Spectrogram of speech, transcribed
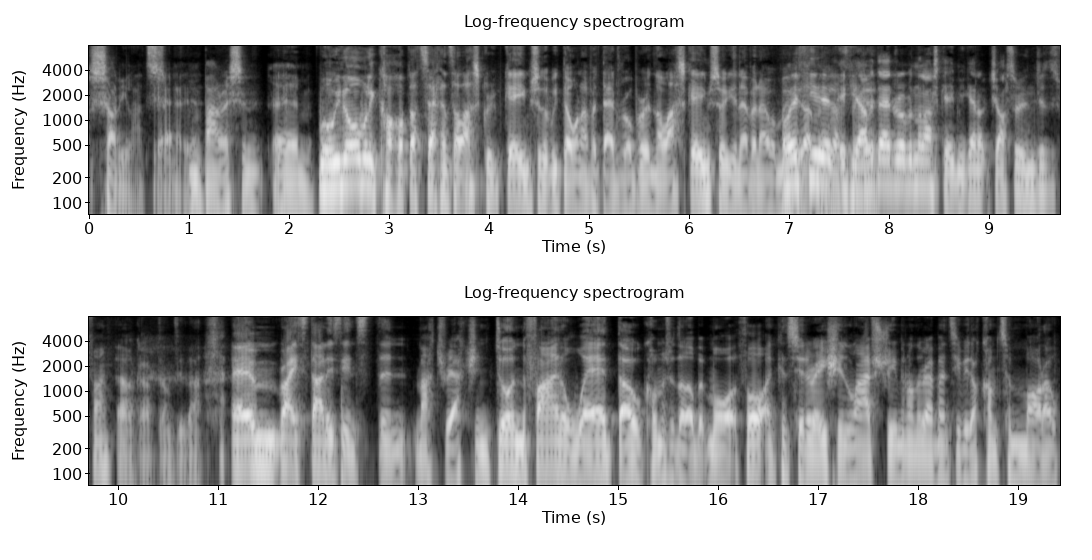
sorry, lads. Yeah, yeah. Embarrassing. Um, Well, we normally cock up that second to last group game so that we don't have a dead rubber in the last game. So you never know. Maybe well, if that- you if you have a dead rubber in the last game, you get up. Jota injured, it's fine. Oh god, don't do that. Um, right, that is the instant match reaction done. The final word though comes with a little bit more thought and consideration. Live streaming on the redmentv.com tomorrow.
